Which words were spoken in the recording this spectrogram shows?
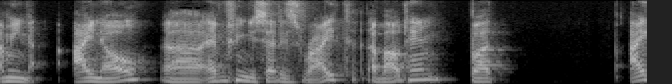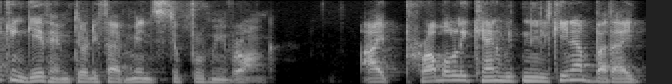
I mean, I know uh, everything you said is right about him, but I can give him 35 minutes to prove me wrong. I probably can with Ntilikina, but I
